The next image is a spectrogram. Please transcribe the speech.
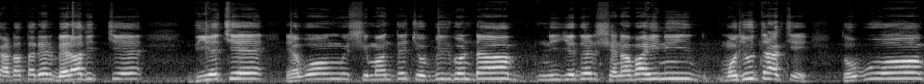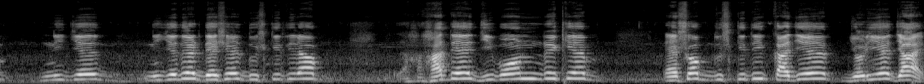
কাটাতারের বেড়া দিচ্ছে। দিয়েছে এবং সীমান্তে চব্বিশ ঘণ্টা নিজেদের সেনাবাহিনী মজুত রাখছে। তবুও নিজে, নিজেদের দেশের দুষ্কৃতীরা হাতে জীবন রেখে এসব দুষ্কৃতি কাজে জড়িয়ে যায়।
